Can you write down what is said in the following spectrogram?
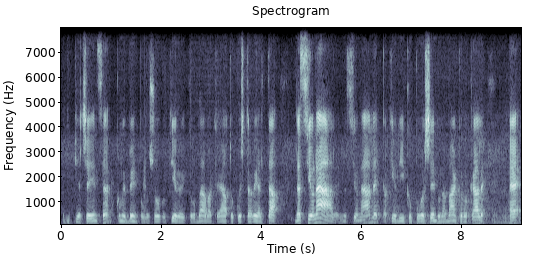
di Piacenza, come ben il professor Rottiere ricordava, ha creato questa realtà nazionale, nazionale perché io dico pur essendo una banca locale è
